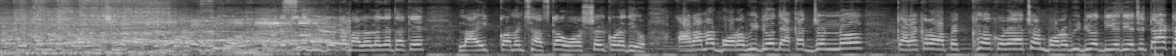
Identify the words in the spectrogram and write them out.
আর প্রচণ্ড গরম ছিল, তার জন্য বরফ ভিডিওটা ভালো লেগে থাকে লাইক কমেন্ট সাবস্ক্রাইব অবশ্যই করে দিও। আর আমার বড় ভিডিও দেখার জন্য কারা কারা অপেক্ষা করে আছো, আমি বড় ভিডিও দিয়ে দিয়েছি। টাটা!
